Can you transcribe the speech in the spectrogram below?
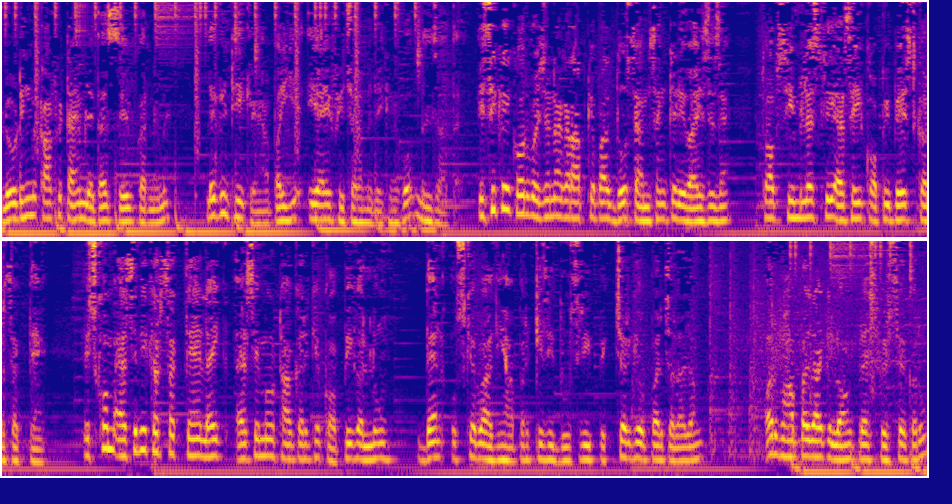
लोडिंग में काफ़ी टाइम लेता है सेव करने में, लेकिन ठीक है, यहाँ पर ये एआई फीचर हमें देखने को मिल जाता है। इसी का एक और वर्जन है, अगर आपके पास दो सैमसंग के डिवाइसेज हैं तो आप सीमलेसली ऐसे ही कॉपी पेस्ट कर सकते हैं। इसको हम ऐसे भी कर सकते हैं लाइक ऐसे में उठा करके कॉपी कर लूँ देन उसके बाद यहाँ पर किसी दूसरी पिक्चर के ऊपर चला जाऊँ, और वहाँ पर जाके लॉन्ग प्रेस फिर से करूँ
